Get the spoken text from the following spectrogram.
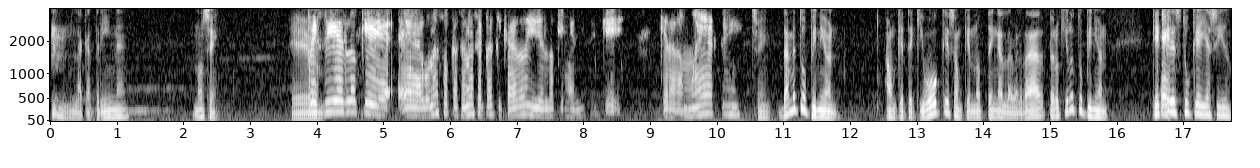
la Catrina, no sé. Eh, pues sí es lo que en algunas ocasiones he platicado y es lo que me dicen que que era la muerte Sí. Dame tu opinión. Aunque te equivoques, aunque no tengas la verdad, pero quiero tu opinión. ¿Qué Eh. crees tú que haya sido?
